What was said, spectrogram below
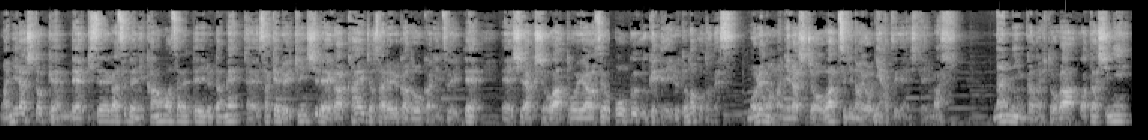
マニラ首都圏で規制がすでに緩和されているため、え、酒類禁止令が解除されるかどうかについて、え市役所は問い合わせを多く受けているとのことです。モレノマニラ市長は次のように発言しています。何人かの人が私に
